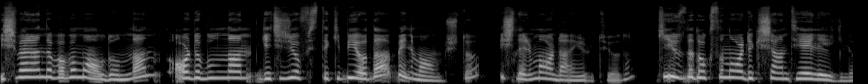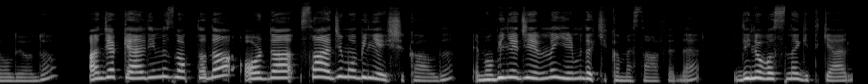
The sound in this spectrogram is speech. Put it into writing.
İşveren de babam olduğundan orada bulunan geçici ofisteki bir oda benim olmuştu. İşlerimi oradan yürütüyordum. Ki %90'ı oradaki şantiye ile ilgili oluyordu. Ancak geldiğimiz noktada orada sadece mobilya işi kaldı. E, mobilyacı evime 20 dakika mesafede. Dilovası'na git gel.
